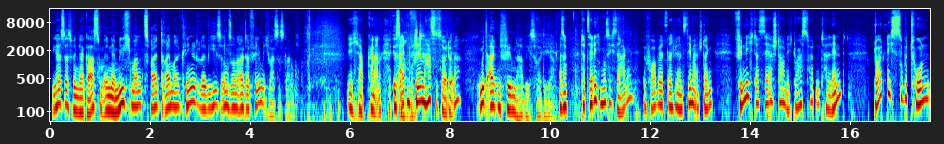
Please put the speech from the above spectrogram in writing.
wie heißt das, wenn der Gas, wenn der Milchmann zwei, dreimal klingelt oder wie hieß irgend so ein alter Film? Ich weiß das gar nicht. Ich habe keine Ahnung. Ist Mit alten auch wurscht. Film hast du es heute, oder? Mit alten Filmen habe ich es heute, ja. Also tatsächlich muss ich sagen, bevor wir jetzt gleich wieder ins Thema einsteigen, finde ich das sehr erstaunlich. Du hast heute ein Talent, deutlichst zu betonen,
